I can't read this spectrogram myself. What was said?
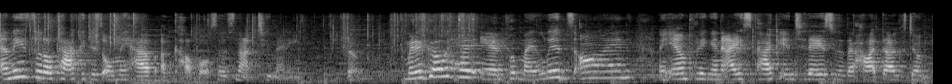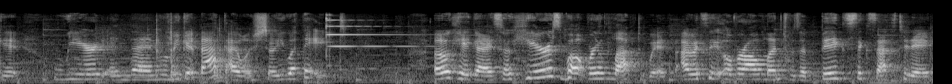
And these little packages only have a couple, so it's not too many. So I'm gonna go ahead and put my lids on. I am putting an ice pack in today so that the hot dogs don't get weird. And then when we get back, I will show you what they ate. Okay guys, so here's what we're left with. I would say overall lunch was a big success today.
